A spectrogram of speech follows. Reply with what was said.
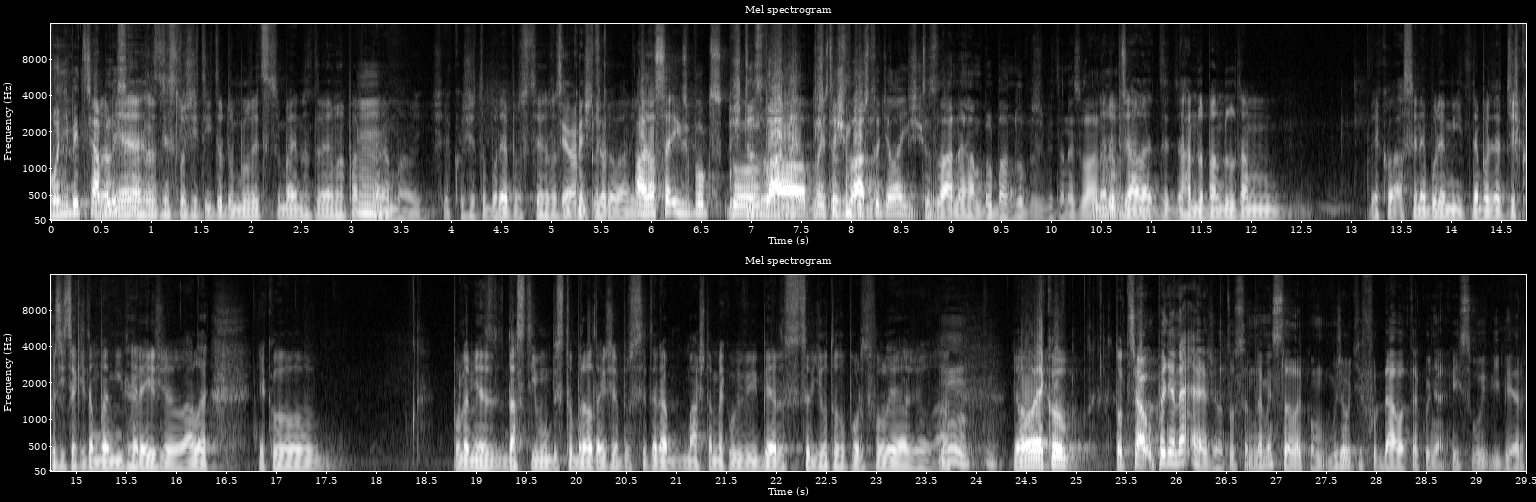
oni by třeba byli... mě je hrozně složitý to domluvit s těma jednotlivými partnerama, hmm. víš, jako, že to bude prostě hrozně Já, když to- komplikovaný. A zase Xbox Když Gold to zvládne, a když to PlayStation zvládne, Plus to dělají. když to zvládne Humble Bundle, protože by to nezvládlo. No dobře, ale Handle Bundle tam jako asi nebude mít, nebo to je těžko říct, jaký tam bude mít hry, že jo, ale jako podle mě na Steamu bys to bral, takže prostě teda máš tam jakoby výběr z celého toho portfolia, že jo. A, Hmm. Jo, jako To třeba úplně ne, že jo, to jsem nemyslel, jako můžou ti furt dávat jako nějaký svůj výběr.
